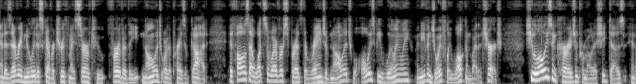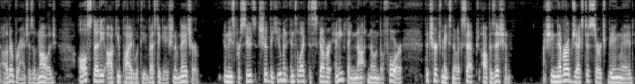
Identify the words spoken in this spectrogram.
and as every newly discovered truth may serve to further the knowledge or the praise of God, it follows that whatsoever spreads the range of knowledge will always be willingly and even joyfully welcomed by the Church. She will always encourage and promote, as she does in other branches of knowledge, all study occupied with the investigation of nature. In these pursuits, should the human intellect discover anything not known before, the Church makes no accept opposition. She never objects to search being made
